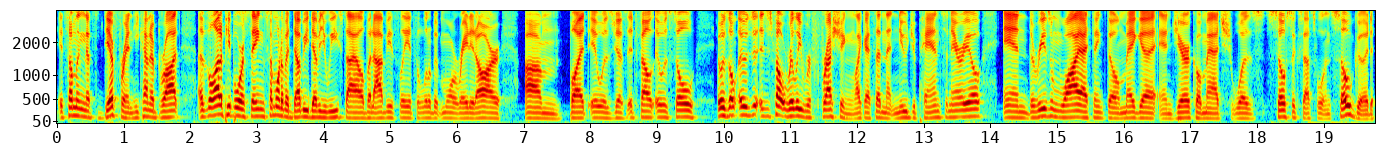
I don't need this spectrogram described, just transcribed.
It's something that's different. He kind of brought, as a lot of people were saying, somewhat of a WWE style, but obviously it's a little bit more rated R. Um, but it was just, it felt, it was so it was it was it just felt really refreshing like i said in that new japan scenario. And the reason why i think the omega and jericho match was so successful and so good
